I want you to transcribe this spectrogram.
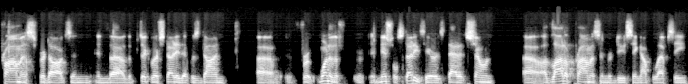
promise for dogs. And in the, the particular study that was done uh, for one of the initial studies here is that it's shown uh, a lot of promise in reducing epilepsy.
